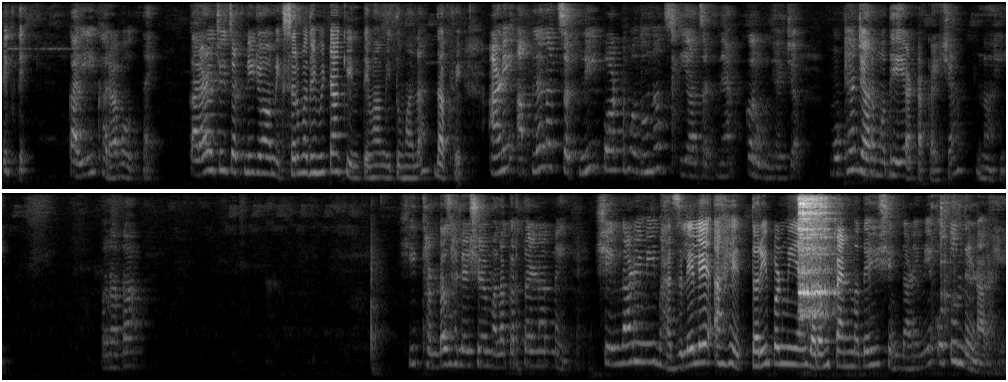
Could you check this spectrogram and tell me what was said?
टिकते. काहीही खराब होत नाही. कराळाची चटणी जेव्हा मिक्सरमध्ये मी टाकीन तेव्हा मी तुम्हाला दाखवेन. आणि आपल्याला चटणी पॉटमधूनच या चटण्या करून घ्यायच्या. मोठ्या जारमध्ये या टाकायच्या नाही. तर आता ही थंड झाल्याशिवाय मला करता येणार नाही. शेंगदाणे मी भाजलेले आहेत तरी पण मी या गरम पॅनमध्ये हे शेंगदाणे मी ओतून देणार आहे.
